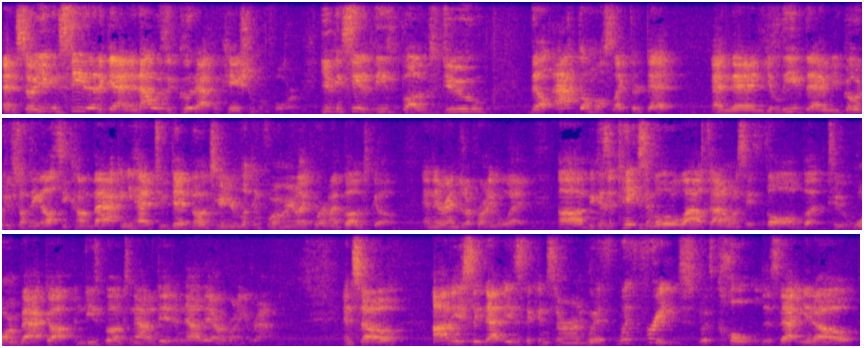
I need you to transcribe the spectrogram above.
And so you can see that again, and that was a good application before. You can see that these bugs do, they'll act almost like they're dead. And then you leave them, you go do something else, you come back and you had two dead bugs here and you're looking for them and you're like, where would my bugs go? And they ended up running away. Uh, because it takes them a little while to, I don't want to say thaw, but to warm back up. And these bugs now did, and now they are running around. And so, obviously that is the concern with, with freeze, with cold, is that, you know,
